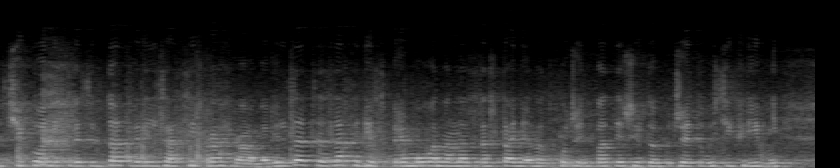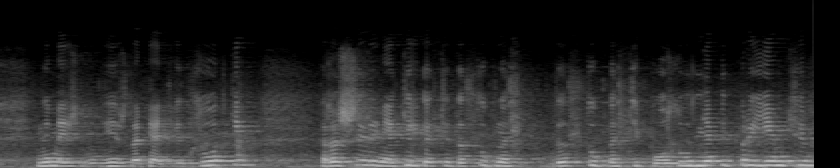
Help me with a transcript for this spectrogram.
очікуваних результатів реалізації програми. Реалізація заходів спрямована на зростання надходжень платежів до бюджету усіх рівнів не менш ніж на 5%, розширення кількості доступності, доступності послуг для підприємців,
